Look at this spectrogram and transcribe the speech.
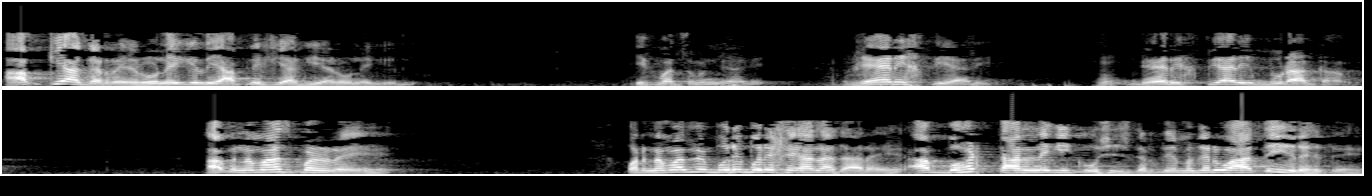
آپ کیا کر رہے ہیں؟ رونے کے لیے آپ نے کیا کیا رونے کے لیے؟ ایک بات سمجھ میں آ گئی؟ غیر اختیاری۔ غیر اختیاری برا کام۔ آپ نماز پڑھ رہے ہیں اور نماز میں برے برے خیالات آ رہے ہیں آپ بہت ٹالنے کی کوشش کرتے ہیں مگر وہ آتے ہی رہتے ہیں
